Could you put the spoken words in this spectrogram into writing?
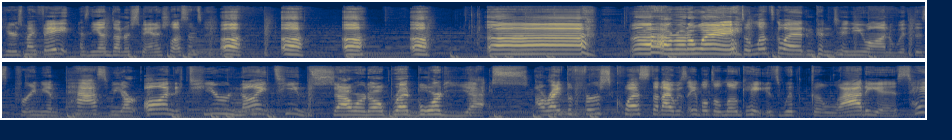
here's my fate. Has Neon done her Spanish lessons? Uh, uh, uh, uh, uh, uh, run away. So let's go ahead and continue on with this premium pass. We are on tier 19, the sourdough breadboard, yes. Alright, the first quest that I was able to locate is with Gladius. Hey,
